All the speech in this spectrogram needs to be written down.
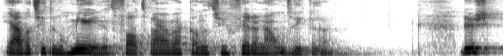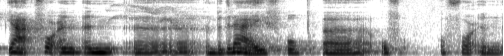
ja, wat zit er nog meer in het vat? Waar, waar kan het zich verder naar ontwikkelen? Dus ja, voor een, een, uh, een bedrijf op, of, of voor een,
